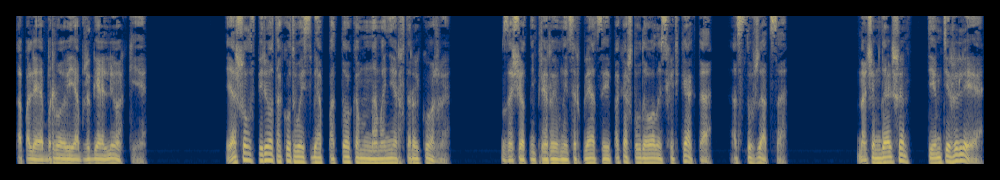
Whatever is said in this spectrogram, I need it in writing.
опаляя брови и обжигая легкие. Я шел вперед, окутывая себя потоком на манер второй кожи. За счет непрерывной циркуляции пока что удавалось хоть как-то отстужаться. Но чем дальше, тем тяжелее.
